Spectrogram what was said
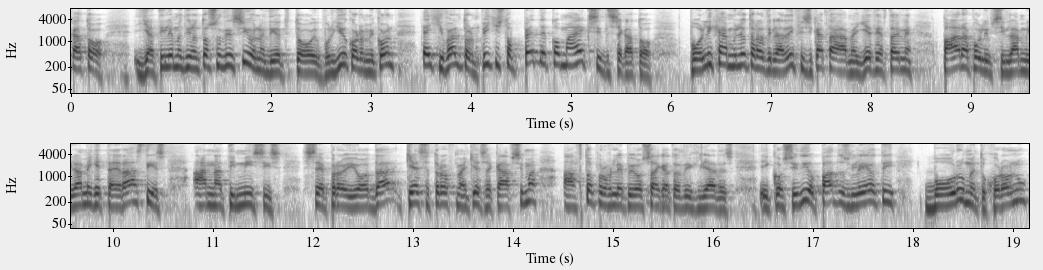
8,8%. Γιατί λέμε ότι είναι τόσο δυσίωνε, διότι το Υπουργείο Οικονομικών έχει βάλει τον πύχη στο 5,6%. Πολύ χαμηλότερα δηλαδή, φυσικά τα μεγέθη αυτά είναι πάρα πολύ ψηλά. Μιλάμε για τεράστιες ανατιμήσεις σε προϊόντα και σε τρόφιμα και σε καύσιμα. Αυτό προβλέπει ο ΣΑ το 2022. Πάντως λέει ότι μπορούμε του χρόνου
